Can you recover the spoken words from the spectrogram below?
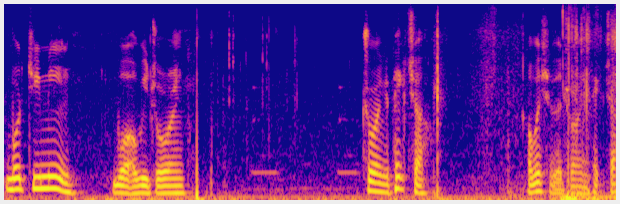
What do you mean? What are we drawing? Drawing a picture. I wish we were drawing a picture.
